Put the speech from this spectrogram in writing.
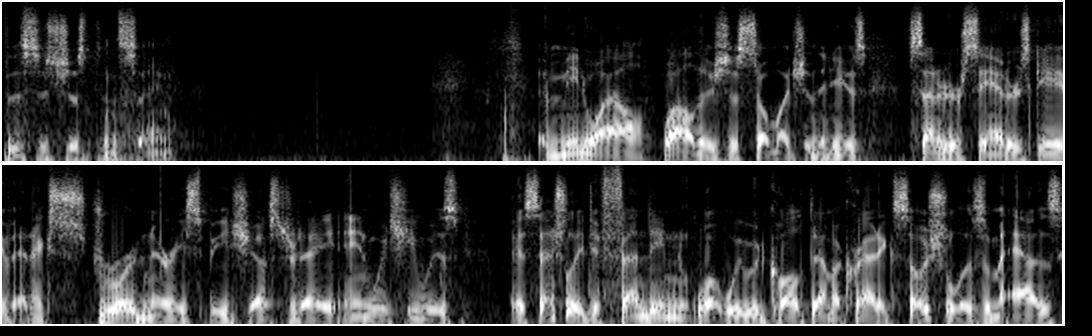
This is just insane. Meanwhile, well, there's just so much in the news. Senator Sanders gave an extraordinary speech yesterday in which he was essentially defending what we would call democratic socialism as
